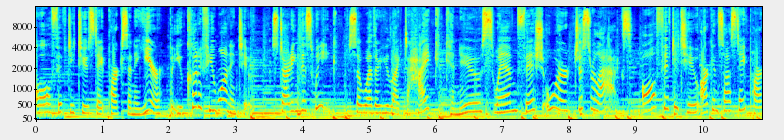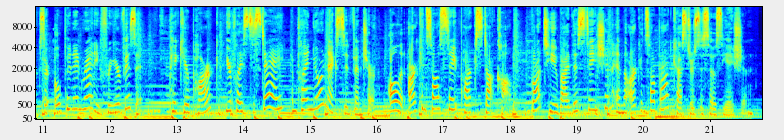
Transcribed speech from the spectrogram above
all 52 state parks in a year, but you could if you wanted to, starting this week. So whether you like to hike, canoe, swim, fish, or just relax, all 52 Arkansas state parks are open and ready for your visit. Pick your park, your place to stay, and plan your next adventure, all at arkansasstateparks.com. Brought to you by this station and the Arkansas Broadcasters Association.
